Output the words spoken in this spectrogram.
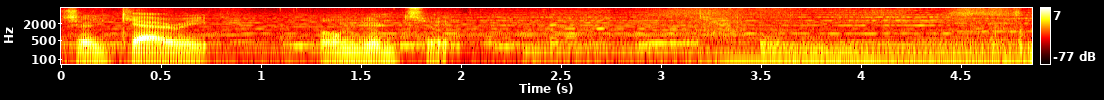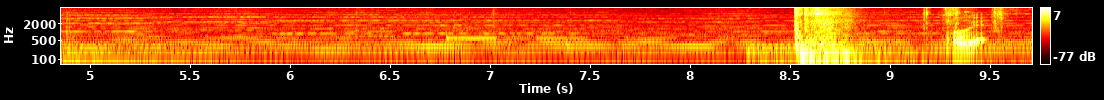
Je le carry pour mieux le tuer. Ok.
